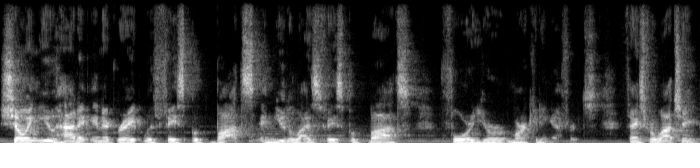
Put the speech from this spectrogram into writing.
showing you how to integrate with Facebook bots and utilize Facebook bots for your marketing efforts. Thanks for watching.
